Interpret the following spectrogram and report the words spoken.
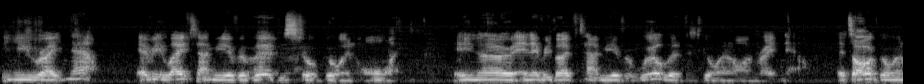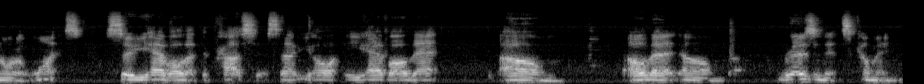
you right now. Every lifetime you ever lived is still going on, you know, and every lifetime you ever will live is going on right now. It's all going on at once. So you have all that the process. That you all, you have all that, um, all that um, resonance coming.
